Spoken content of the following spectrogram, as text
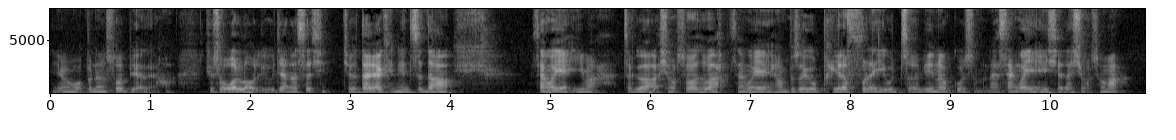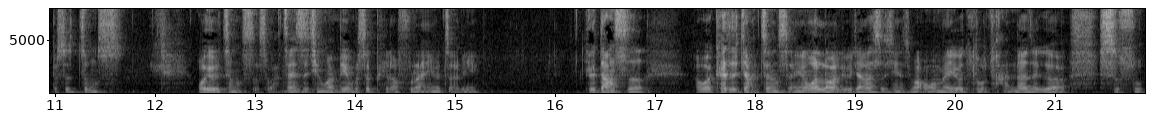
因为我不能说别人哈，就说我老刘家的事情。就是大家肯定知道《三国演义》嘛，这个小说是吧？《三国演义》上不是有赔了夫人又折兵的故事吗？那《三国演义》写的小说嘛，不是正史，我有正史是吧？真实情况并不是赔了夫人又折兵。就当时我开始讲正史，因为我老刘家的事情是吧？我们有祖传的这个史书，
